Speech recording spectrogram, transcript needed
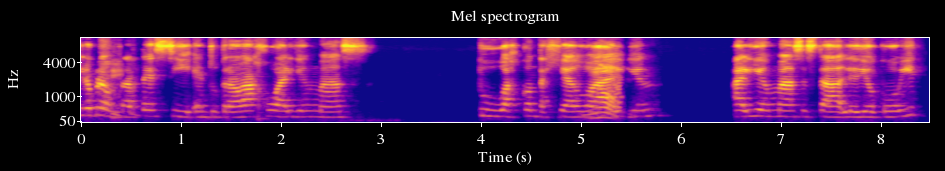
quiero preguntarte si en tu trabajo alguien más tú has contagiado a alguien, alguien más está, le dio COVID,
